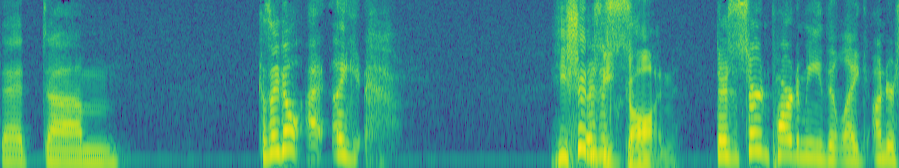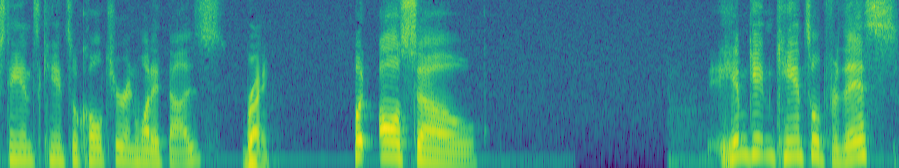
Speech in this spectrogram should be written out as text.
that um because I don't I, like He shouldn't be a gone, there's a certain part of me that like understands cancel culture and what it does, right? but also him getting canceled for this.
